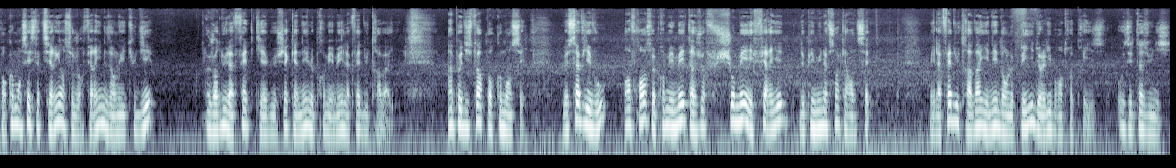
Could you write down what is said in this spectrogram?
Pour commencer cette série en ce jour férié, nous allons étudier aujourd'hui la fête qui a lieu chaque année le 1er mai, la fête du travail. Un peu d'histoire pour commencer. Le saviez-vous En France, le 1er mai est un jour chômé et férié depuis 1947. Mais la fête du travail est née dans le pays de la libre entreprise aux États-Unis.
